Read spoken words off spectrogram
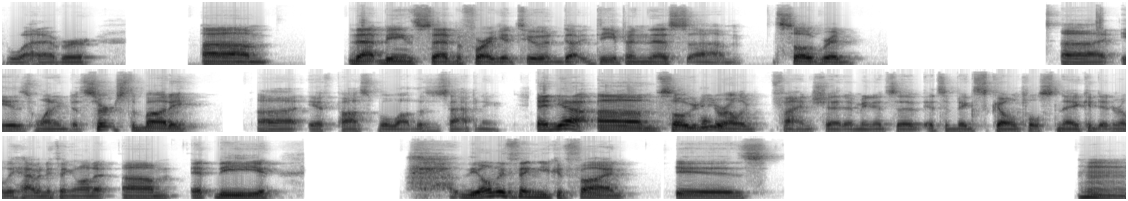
whatever. Um, that being said, before I get to it d- deep in this, um, Solgrid uh, is wanting to search the body, uh, if possible, while this is happening. And yeah, um, Solgrid, you don't really find shit. I mean, it's a it's a big skeletal snake. It didn't really have anything on it. Um, it the the only thing you could find is hmm.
